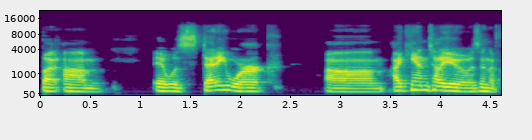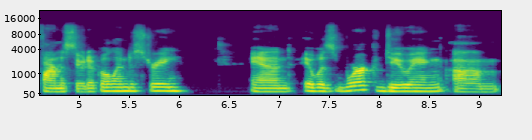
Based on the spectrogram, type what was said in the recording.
But um, it was steady work. Um, I can tell you it was in the pharmaceutical industry, and it was work doing um,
